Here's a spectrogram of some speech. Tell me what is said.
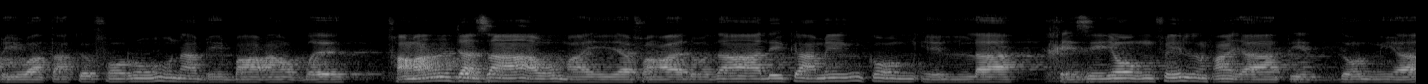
বিবাদ। জাযাউ মান ইয়াফআলু যালিকা মিনকুম ইল্লা খিজিয়ুন ফিল হায়াতিদ দুনিয়া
